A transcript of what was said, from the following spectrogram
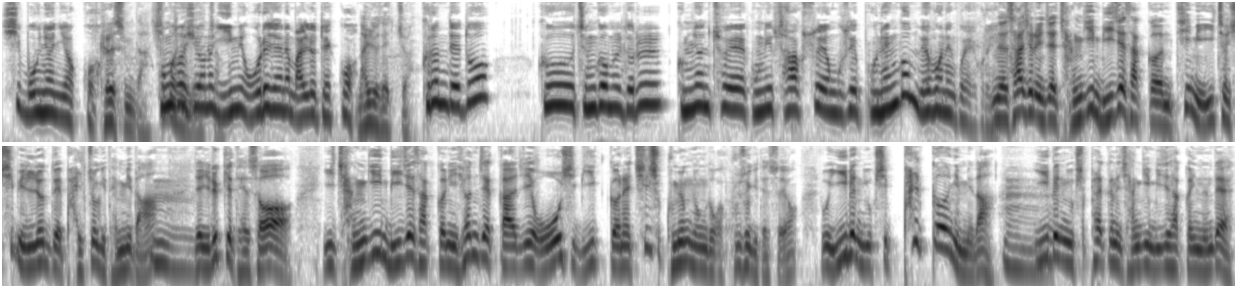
15년이었고 그렇습니다. 공소시효는 이미 오래전에 만료됐고 만료됐죠. 그런데도 그 증거물들을 금년 초에 국립사학수연구소에 보낸 건 왜 보낸 거예요? 그러니까? 네, 사실은 이제 장기 미제 사건 팀이 2011년도에 발족이 됩니다. 음. 이제 이렇게 돼서 이 장기 미제 사건이 현재까지 52건에 79명 정도가 구속이 됐어요. 그리고 268건입니다. 음. 268건의 장기 미제 사건이 있는데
